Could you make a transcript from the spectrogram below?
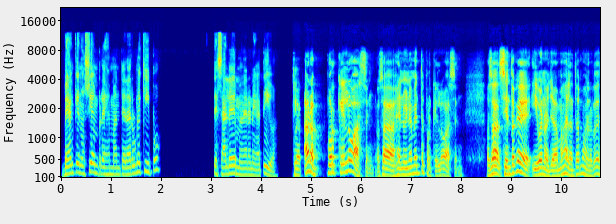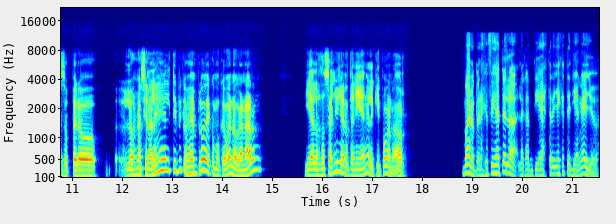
vean que no siempre desmantelar un equipo te sale de manera negativa. Claro. Ahora, ¿por qué lo hacen? O sea, genuinamente, ¿por qué lo hacen? O sea, siento que, y bueno, ya más adelante vamos a hablar de eso, pero los nacionales es el típico ejemplo de como que, bueno, ganaron y a los dos años ya no tenían el equipo ganador. Bueno, pero es que fíjate la, la cantidad de estrellas que tenían ellos.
